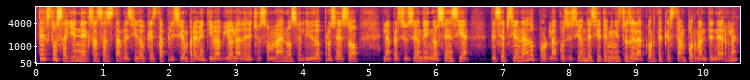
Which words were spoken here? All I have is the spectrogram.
textos allí en Nexos has establecido que esta prisión preventiva viola derechos humanos, el debido proceso, la presunción de inocencia. ¿Decepcionado por la posición de siete ministros de la Corte que están por mantenerla?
